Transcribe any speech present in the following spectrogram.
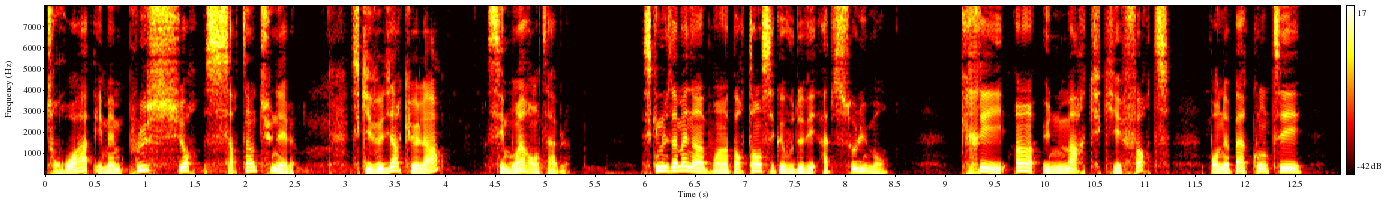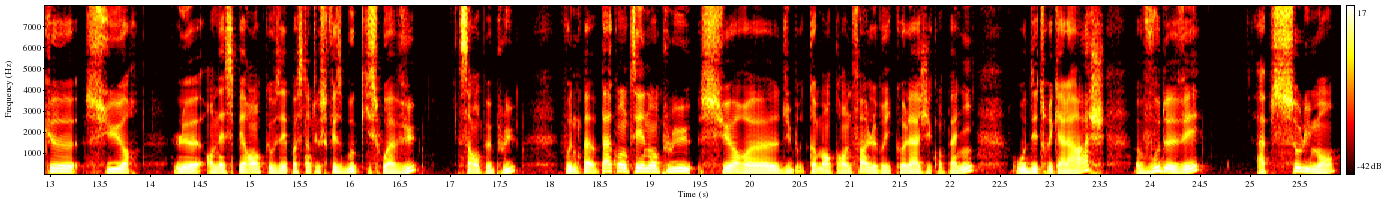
3 et même plus sur certains tunnels. Ce qui veut dire que là, c'est moins rentable. Ce qui nous amène à un point important, c'est que vous devez absolument créer, un, une marque qui est forte, pour ne pas compter que sur le, en espérant que vous avez posté un truc sur Facebook qui soit vu, ça on peut plus. Vous ne pouvez pas compter non plus sur euh, du, comme encore une fois le bricolage et compagnie ou des trucs à l'arrache. Vous devez absolument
